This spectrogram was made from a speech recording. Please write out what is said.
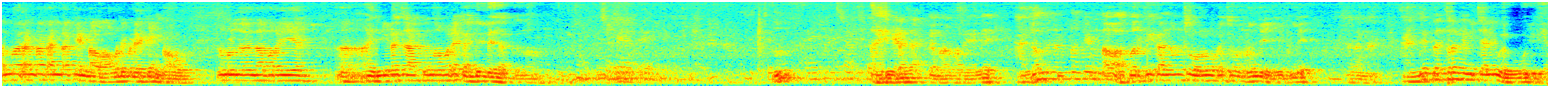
ഒന്നോ രണ്ടോ കല്ലൊക്കെ ഉണ്ടാവും അവിടെ ഇവിടെയൊക്കെ ഉണ്ടാവും. നമ്മൾ എന്താ പറയുക? അരിയുടെ ചാക്ക് പോലെ കല്ലിന്റെ ചാക്ക് എന്നോ അരിയുടെ ചാക്ക് പറയല്ലേ അല്ല ഒന്ന് രണ്ടൊക്കെ ഉണ്ടാവും. അത് പെറുക്കി ചോറ് വെച്ച് ഒന്നും ചെയ്യില്ലേ അല്ല ഇപ്പൊ എത്ര കഴിച്ചാലും വേവില്ല.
